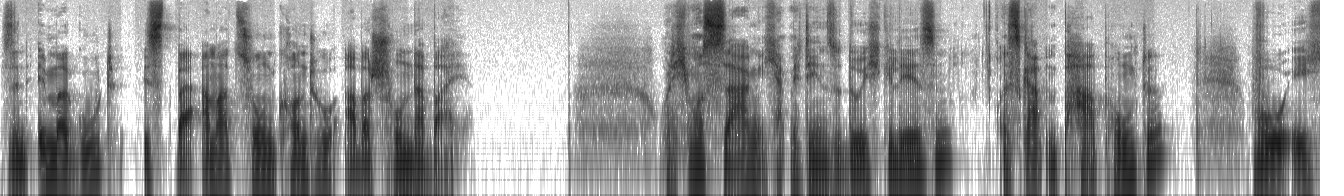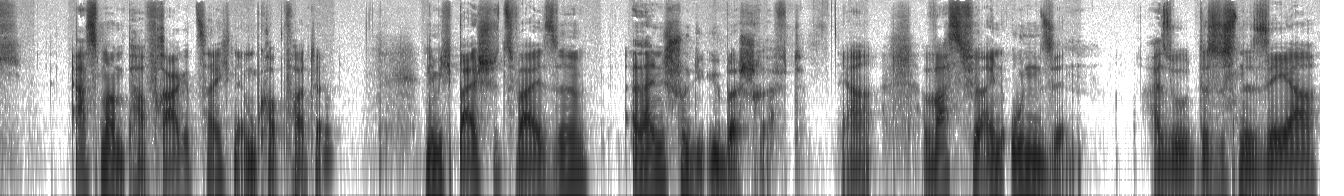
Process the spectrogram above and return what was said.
sind immer gut, ist bei Amazon-Konto aber schon dabei. Und ich muss sagen, ich habe mir den so durchgelesen und es gab ein paar Punkte, wo ich erstmal ein paar Fragezeichen im Kopf hatte, nämlich beispielsweise alleine schon die Überschrift. Ja, was für ein Unsinn. Also das ist eine sehr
